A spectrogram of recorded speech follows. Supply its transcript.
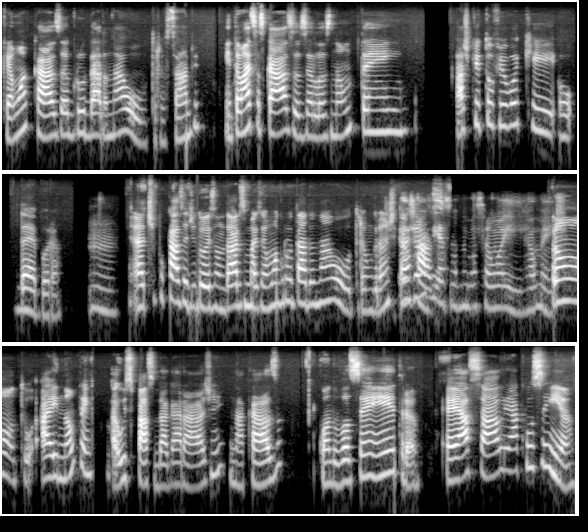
que é uma casa grudada na outra, sabe? Então essas casas, elas não têm. Acho que tu viu aqui, ô, Débora. Hum. É tipo casa de dois andares, mas é uma grudada na outra, é um grande Eu terraço. já vi essa informação aí, realmente. Pronto, aí não tem o espaço da garagem na casa. Quando você entra, é a sala e a cozinha.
